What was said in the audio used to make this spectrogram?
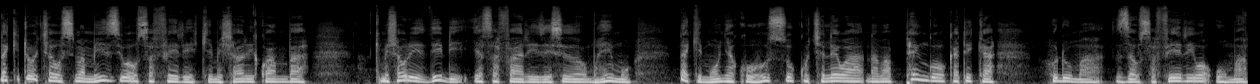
Na kituo cha usimamizi wa usafiri kimeshauri kwamba kimeshauri dhidi ya safari zisizo muhimu na kimeonya kuhusu kuchelewa na mapengo katika huduma za usafiri wa umma.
